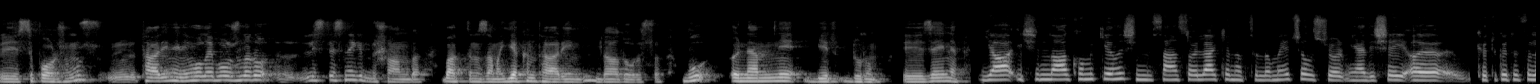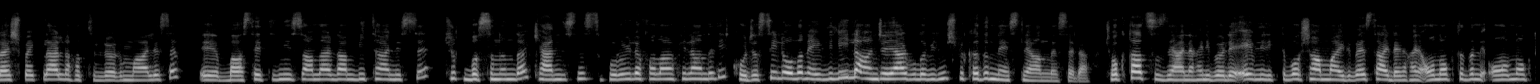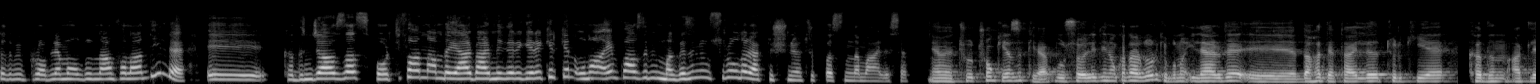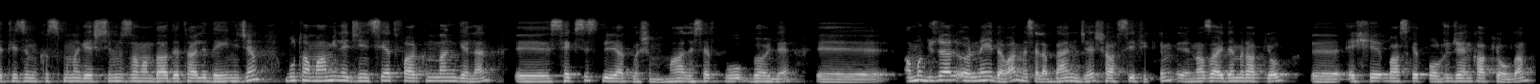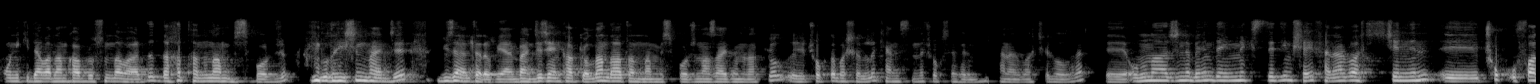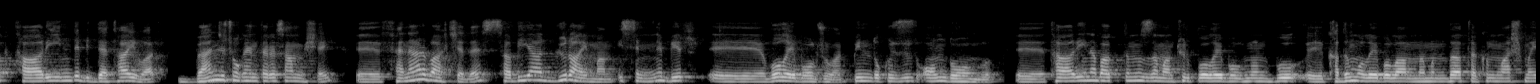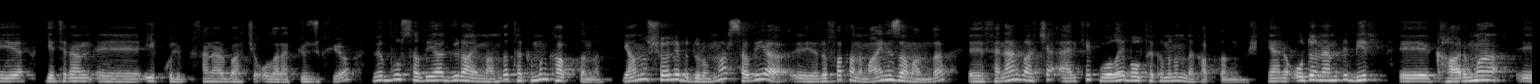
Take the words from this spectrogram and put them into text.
e, sporcumuz e, tarihin en iyi voleybolcuları e, listesine girdi şu anda baktığınız zaman yakın tarihin diyeyim daha doğrusu. Bu önemli bir durum. E, Zeynep. Ya işin daha komik yanı şimdi sen söylerken hatırlamaya çalışıyorum. Yani şey e, kötü kötü flashbacklerle hatırlıyorum maalesef. E, bahsettiğin insanlardan bir tanesi Türk basınında kendisini sporuyla falan filan da değil kocasıyla olan evliliğiyle anca yer bulabilmiş bir kadın Neslihan mesela. Çok tatsız yani hani böyle evlilikti, boşanmaydı vesaire. Hani o noktada o noktada bir problem olduğundan falan değil de e, kadıncağızda sportif anlamda yer vermeleri gerekirken onu en fazla bir magazin unsuru olarak düşünüyor Türk basında maalesef. Evet çok, çok yazık ya. Bu söylediğin o kadar doğru ki bunu ileride e, daha detaylı Türkiye kadın atletizm kısmına geçtiğimiz zaman daha detaylı değineceğim. Bu tamamıyla cinsiyet farkından gelen e, seksist bir yaklaşım. Maalesef bu böyle. E, ama güzel örneği de var. Mesela bence şahsi fikrim e, Nazay Demir Akyol e, eşi basketbolcu Cenk Akyol'dan 12 dev adam kadrosunda vardı. Daha tanınan bir sporcu. bu da işin bence güzel tarafı. Yani bence Cenk Akyol'dan daha tanınan bir sporcu Nazay Demir Akyol. E, çok da başarılı. Kendisini de çok severim Fenerbahçeli olarak. E, onun haricinde benim değinmek istediğim şey Fenerbahçe'nin e, çok ufak tarihinde bir detay var. Bence çok enteresan bir şey. E, Fenerbahçe'de Sabiha Gürayman isimli bir e, voleybolcu var. 1910 doğumlu. E, tarihine baktığımız zaman Türk voleybolunun bu e, kadın voleybol anlamında takımlaşmayı getiren e, ilk kulüp Fenerbahçe olarak gözüküyor. Ve bu Sabiha Gürayman da takımın kaptanı. Yalnız şöyle bir durum var. Sabiha e, Rıfat Hanım aynı zamanda e, Fenerbahçe erkek voleybol takımının da kaptanıymış. Yani o dönemde bir e, karma e,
